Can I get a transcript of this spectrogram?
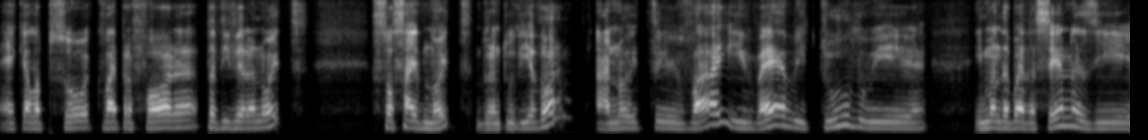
é aquela pessoa que vai para fora para viver a noite, só sai de noite, durante o dia dorme, à noite vai e bebe e tudo e, e manda bué das cenas e,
